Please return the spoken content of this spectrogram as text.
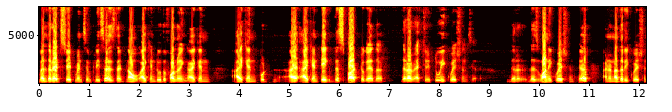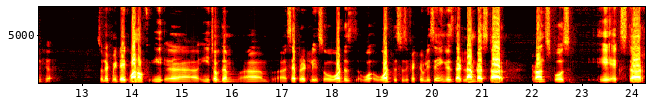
Well, the red statement simply says that now I can do the following. I can I can put I, I can take this part together. There are actually two equations here. There there is one equation here and another equation here. So, let me take one of e, uh, each of them um, uh, separately. So, what does what, what this is effectively saying is that lambda star transpose a x star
